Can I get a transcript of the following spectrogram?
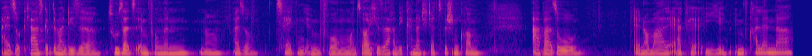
also klar, es gibt immer diese Zusatzimpfungen, ne? also Zeckenimpfungen und solche Sachen, die können natürlich dazwischen kommen. Aber so der normale RKI-Impfkalender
